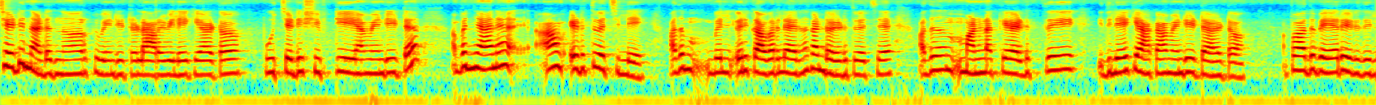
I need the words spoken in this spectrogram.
ചെടി നടുന്നവർക്ക് വേണ്ടിയിട്ടുള്ള അറിവിലേക്ക് ആട്ടോ പൂച്ചെടി ഷിഫ്റ്റ് ചെയ്യാൻ വേണ്ടിയിട്ട്. അപ്പം ഞാൻ ആ എടുത്തു വെച്ചില്ലേ? അത് ഒരു കവറിലായിരുന്നു കണ്ടോ എടുത്തു വെച്ചേ? അത് മണ്ണൊക്കെ എടുത്ത് ഇതിലേക്ക് ആക്കാൻ വേണ്ടിയിട്ടാണ് കേട്ടോ അപ്പോൾ അത് വേറെ ഒരു ഇതിൽ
